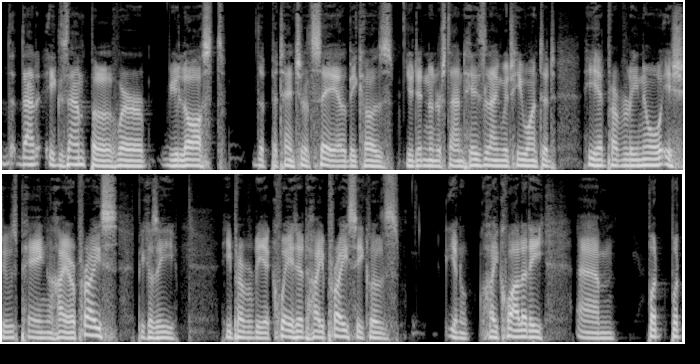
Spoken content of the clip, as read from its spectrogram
That example where you lost the potential sale because you didn't understand his language. He wanted, he had probably no issues paying a higher price because he he probably equated high price equals you know high quality. Um, but but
